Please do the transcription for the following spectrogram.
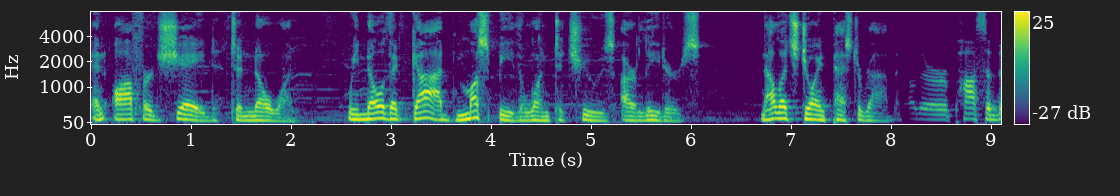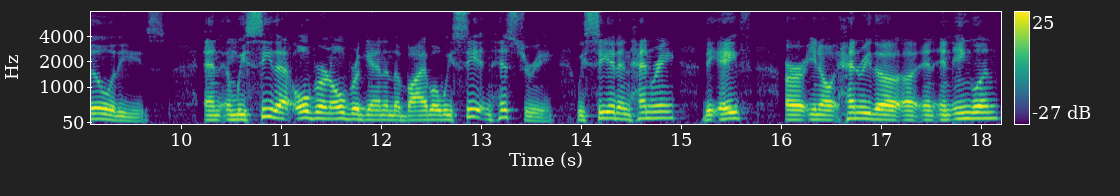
and offered shade to no one. We know that God must be the one to choose our leaders. Now let's join Pastor Rob. Other possibilities. And, and we see that over and over again in the Bible. We see it in history. We see it in Henry the Eighth, or you know Henry the uh, in, in England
